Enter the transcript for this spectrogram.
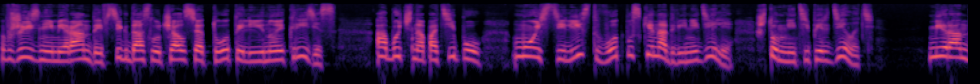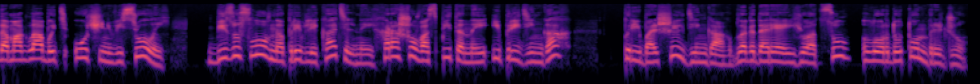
В жизни Миранды всегда случался тот или иной кризис. Обычно по типу «мой стилист в отпуске на две недели, что мне теперь делать?». Миранда могла быть очень веселой, безусловно привлекательной, хорошо воспитанной и при деньгах, при больших деньгах, благодаря ее отцу, лорду Тонбриджу.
